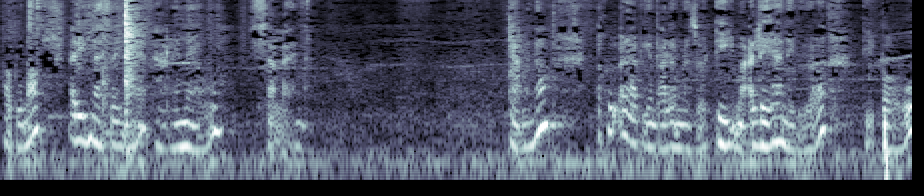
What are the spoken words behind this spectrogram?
ဟုတ်ပြီနော်အဲ့ဒီနှစ်စိတ်နဲ့ဒါလေးနဲ့ကိုဆက်လိုက်မယ်ရမယ်နော်အခုအဲ့ဒါပြင်ဘာလုပ်မလဲဆိုဒီမှာအလေကနေပြီးတော့ဒီပေါ်ကို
